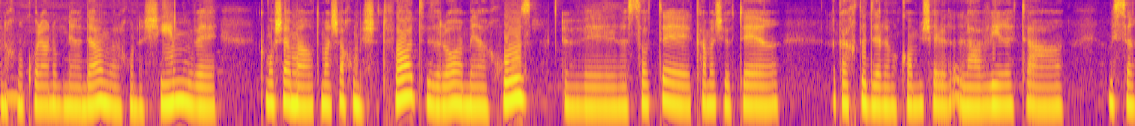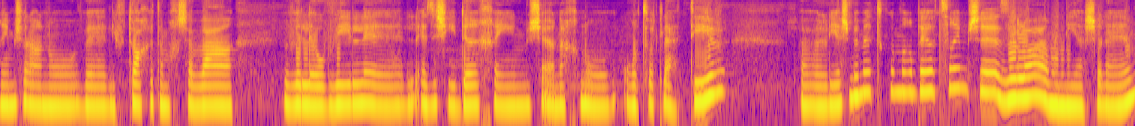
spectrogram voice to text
אנחנו כולנו בני אדם ואנחנו נשים, וכמו שאמרת, מה שאנחנו משתפות זה לא המאה אחוז, ולנסות אה, כמה שיותר לקחת את זה למקום של להעביר את המסרים שלנו ולפתוח את המחשבה ולהוביל אה, לאיזושהי דרך חיים שאנחנו רוצות להטיב. אבל יש באמת גם הרבה יוצרים שזה לא המניע שלהם,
